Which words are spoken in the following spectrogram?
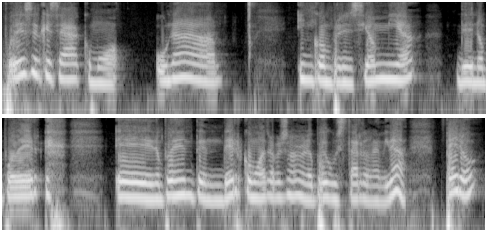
puede ser que sea como una incomprensión mía de no poder, eh, no poder entender cómo a otra persona no le puede gustar la Navidad. Pero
